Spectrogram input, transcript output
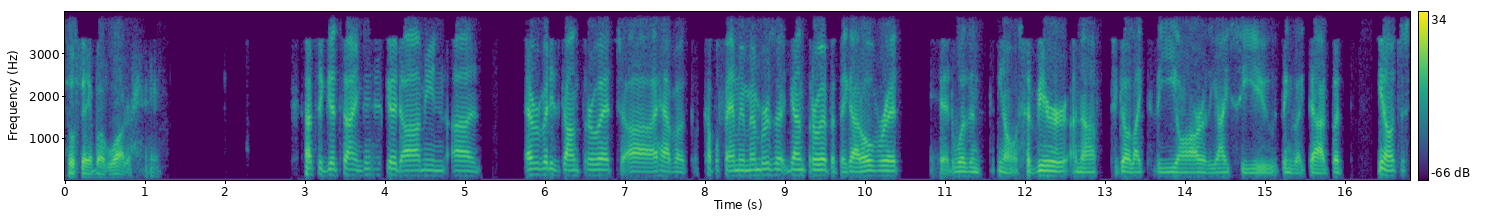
still stay above water. That's a good sign. It's good. Uh, I mean, uh, everybody's gone through it. Uh, I have a, a couple family members that gone through it, but they got over it. It wasn't, you know, severe enough to go like to the ER or the ICU, things like that. But you know, just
